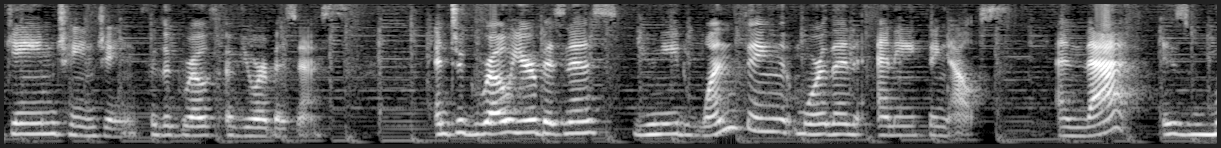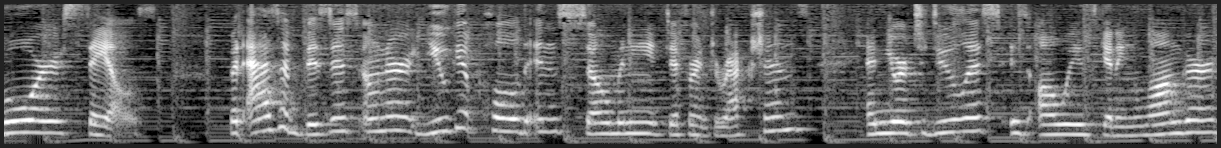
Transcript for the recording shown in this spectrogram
game changing for the growth of your business. And to grow your business, you need one thing more than anything else, and that is more sales. But as a business owner, you get pulled in so many different directions, and your to do list is always getting longer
